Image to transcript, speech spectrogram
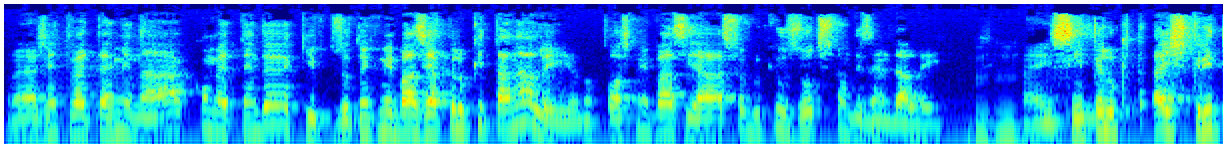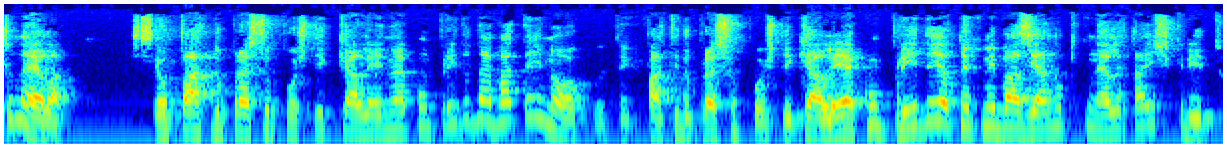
né, a gente vai terminar cometendo equívocos. Eu tenho que me basear pelo que está na lei, eu não posso me basear sobre o que os outros estão dizendo da lei, uhum. né, e sim pelo que está escrito nela. Se eu parto do pressuposto de que a lei não é cumprida, o debate é inócuo. Eu tenho que partir do pressuposto de que a lei é cumprida e eu tenho que me basear no que nela está escrito.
